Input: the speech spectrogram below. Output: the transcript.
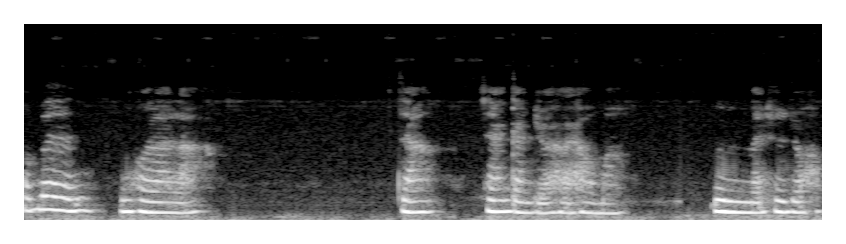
宝贝，你回来啦？这样，现在感觉还好吗？嗯，没事就好。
